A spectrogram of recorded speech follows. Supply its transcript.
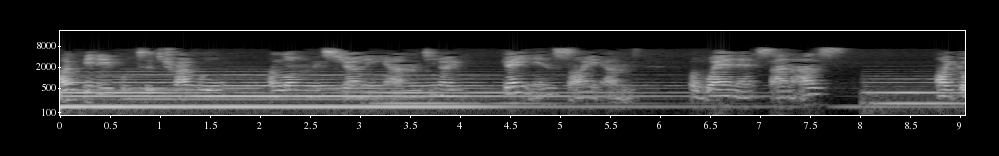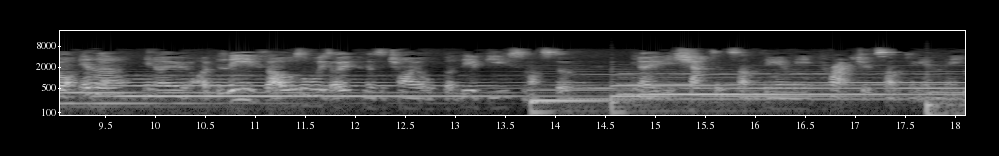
I've been able to travel along this journey and, you know, gain insight and awareness, and as I got iller, you know, I believe that I was always open as a child, but the abuse must have, you know, it shattered something in me, fractured something in me.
